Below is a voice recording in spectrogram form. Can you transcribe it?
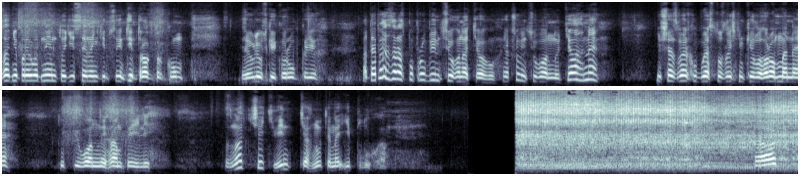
задньоприводним, тоді синеньким своїм тим тракторком Жигулівською коробкою. А тепер зараз попробуємо цього натягу. Якщо він цю ванну тягне, і ще зверху буде 100 з лишнім кілограм мене, тут пів ванни грам пилі, значить він тягнутиме і плуга. Так.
